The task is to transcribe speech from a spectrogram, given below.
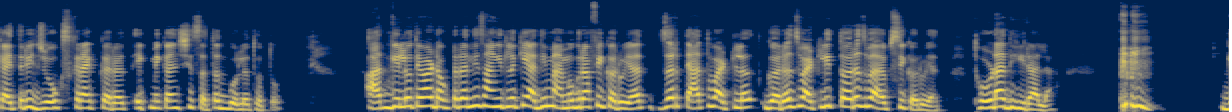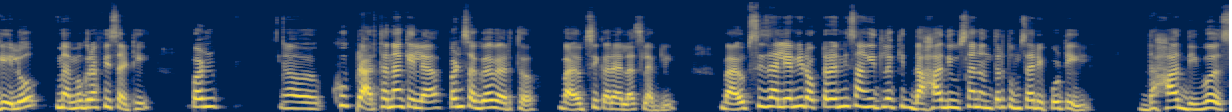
काहीतरी जोक्स क्रॅक करत एकमेकांशी सतत बोलत होतो. आत गेलो तेव्हा डॉक्टरांनी सांगितलं की आधी मॅमोग्राफी करूयात. जर त्यात वाटलं गरज वाटली तरच बायोप्सी करूयात. थोडा धीर आला. गेलो मॅमोग्राफीसाठी पण खूप प्रार्थना केल्या पण सगळं व्यर्थ. बायोप्सी करायलाच लागली. बायोप्सी झाली आणि डॉक्टरांनी सांगितलं की दहा दिवसानंतर तुमचा रिपोर्ट येईल. दहा दिवस.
